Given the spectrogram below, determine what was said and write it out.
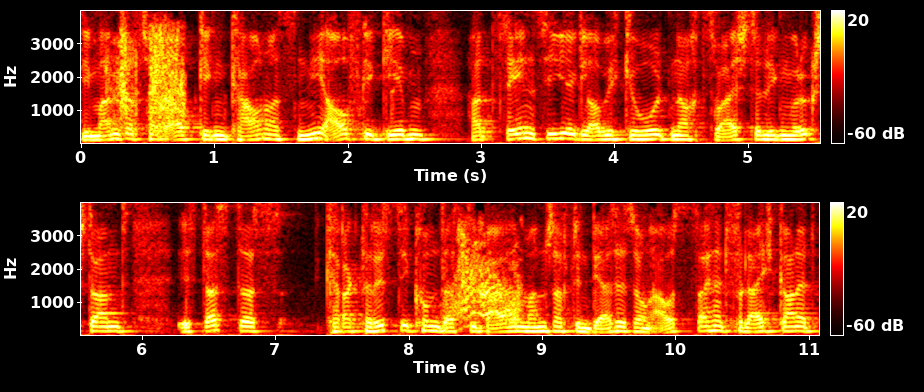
Die Mannschaft hat auch gegen Kaunas nie aufgegeben, hat zehn Siege, glaube ich, geholt nach zweistelligem Rückstand. Ist das das Charakteristikum, das die Bayern-Mannschaft in der Saison auszeichnet? Vielleicht gar nicht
